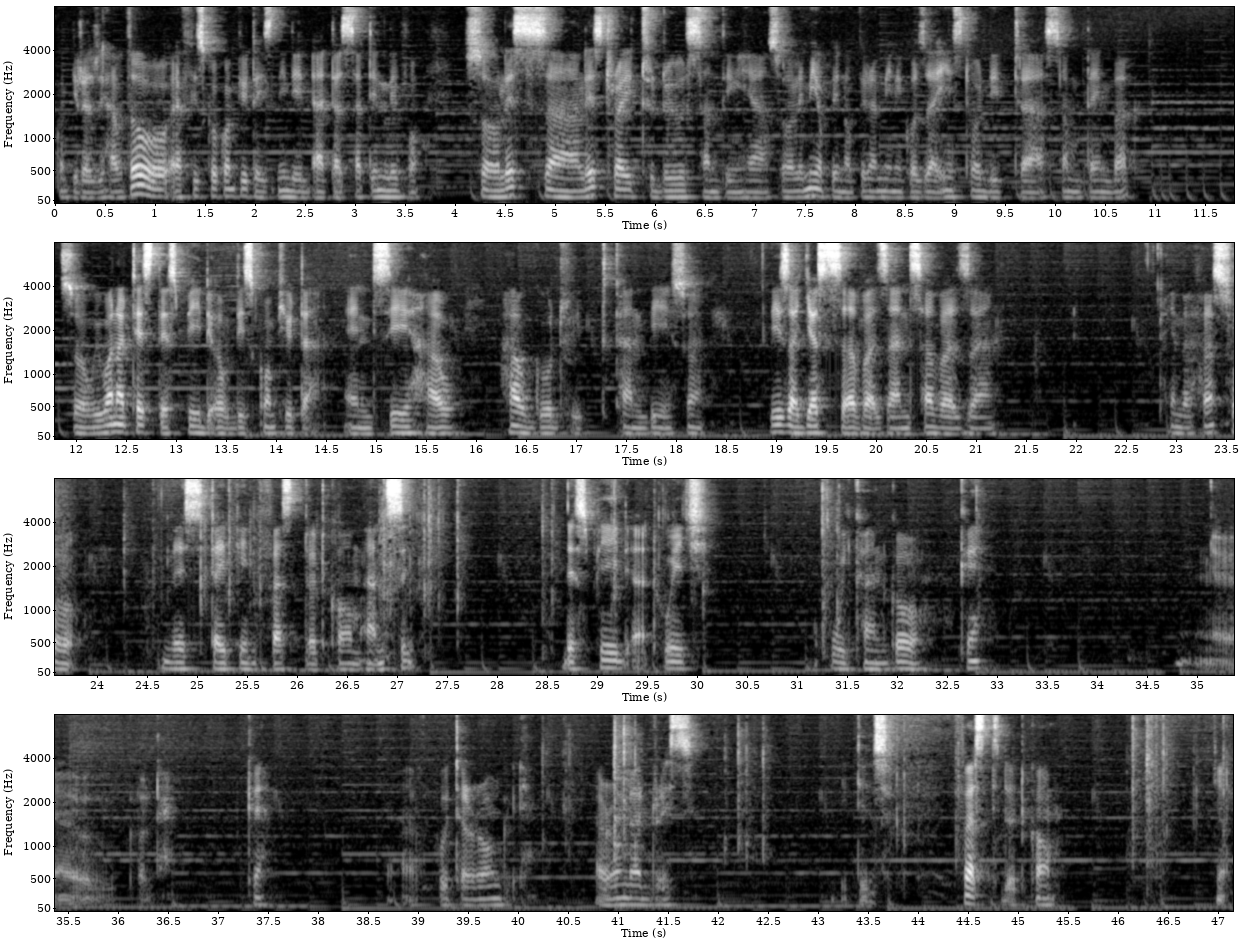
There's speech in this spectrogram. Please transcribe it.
computers we have. Though a physical computer is needed at a certain level. So let's uh, let's try to do something here. So let me open opera mini because i installed it uh, some time back. So we want to test the speed of this computer and see how how good it can be. So these are just servers and servers uh, are kind of fast so let's type in fast.com and see the speed at which we can go okay? Oh god. Okay. I've put a wrong a wrong address. It is fast.com yeah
